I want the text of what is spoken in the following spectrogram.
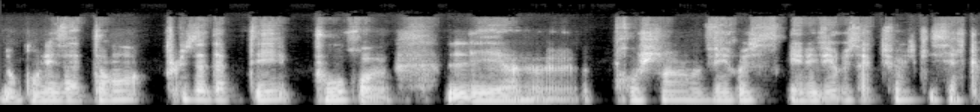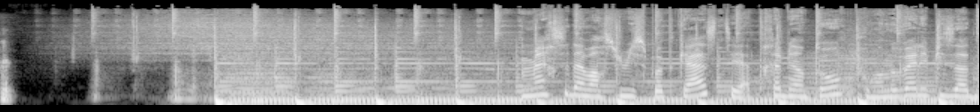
donc on les attend plus adaptés pour euh, les euh, prochains virus et les virus actuels qui circulent. Merci d'avoir suivi ce podcast et à très bientôt pour un nouvel épisode.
